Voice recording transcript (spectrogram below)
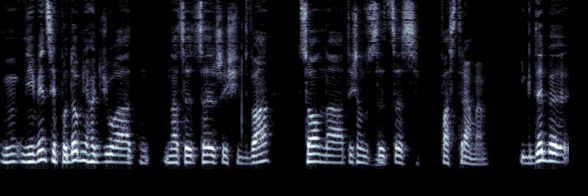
mniej więcej podobnie chodziła na CD32, co na 1200 z Fastramem. I gdyby,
